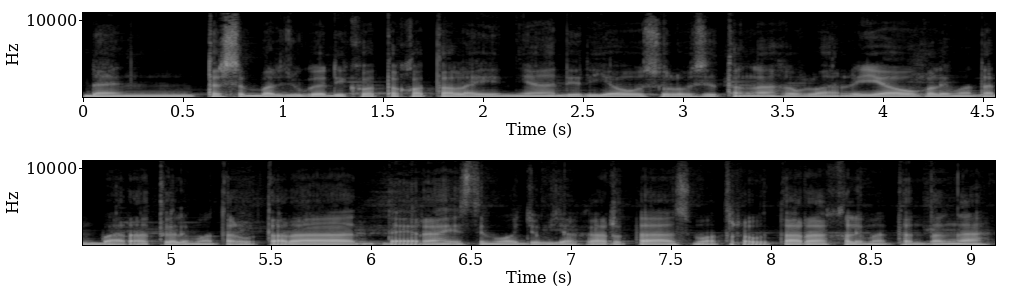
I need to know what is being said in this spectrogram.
Dan tersebar juga di kota-kota lainnya di Riau, Sulawesi Tengah, Kepulauan Riau, Kalimantan Barat, Kalimantan Utara, Daerah Istimewa Yogyakarta, Sumatera Utara, Kalimantan Tengah,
